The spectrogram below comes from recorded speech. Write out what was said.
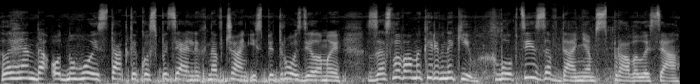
Легенда одного із тактико-спеціальних навчань із підрозділами. За словами керівників, хлопці із завданням справилися.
